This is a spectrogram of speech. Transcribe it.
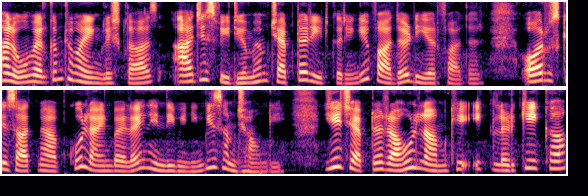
Hello welcome to my English class आज इस वीडियो में हम चैप्टर रीड करेंगे फादर डियर फादर और उसके साथ मैं आपको line by line Hindi meaning भी समझाऊँगी। ये चैप्टर राहुल नाम के एक लड़के का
